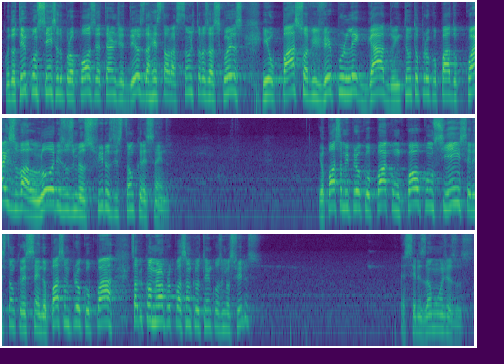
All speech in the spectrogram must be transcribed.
Quando eu tenho consciência do propósito eterno de Deus, da restauração de todas as coisas, eu passo a viver por legado. Então estou preocupado quais valores os meus filhos estão crescendo. Eu passo a me preocupar com qual consciência eles estão crescendo. Eu passo a me preocupar. Sabe qual é a maior preocupação que eu tenho com os meus filhos? É se eles amam a Jesus.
